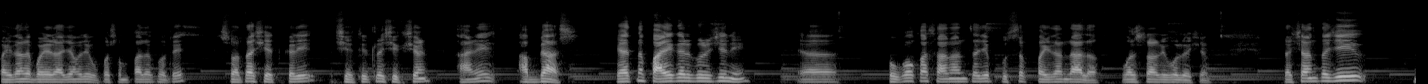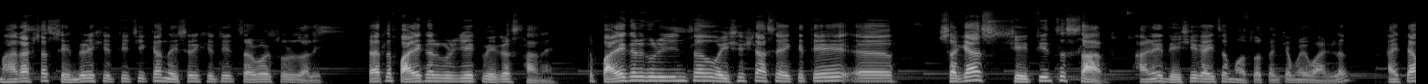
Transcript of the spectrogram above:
पहिल्यांदा बळीराजामध्ये उपसंपादक होते. स्वतः शेतकरी शेतीतलं शिक्षण आणि अभ्यास. यातनं पाळेकर गुरुजींनी फुगोका सानांचं जे पुस्तक पहिल्यांदा आलं वर्षा रिव्होल्युशन. त्याच्यानंतर जी महाराष्ट्रात सेंद्रिय शेतीची किंवा नैसर्गिक शेतीची चळवळ सुरू झाली. त्यातलं पाळेकर गुरुजी एक वेगळं स्थान आहे. तर पाळेकर गुरुजींचं वैशिष्ट्य असं आहे की ते सगळ्या शेतीचं सार आणि देशी गाईचं महत्त्व त्यांच्यामुळे वाढलं. आणि त्या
